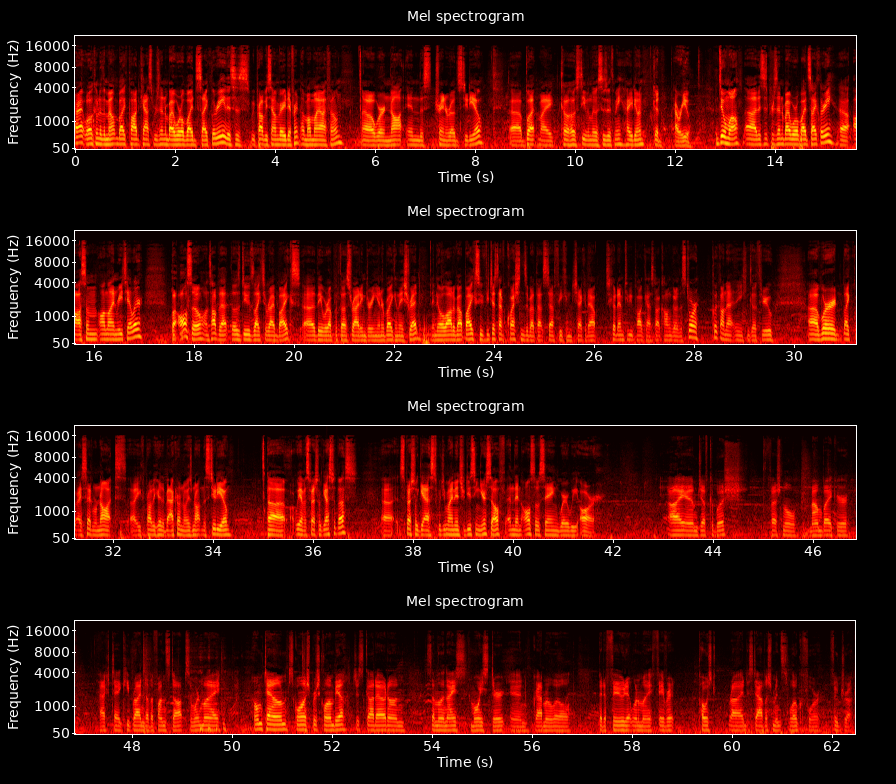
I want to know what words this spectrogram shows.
All right, welcome to the Mountain Bike Podcast presented by Worldwide Cyclery. This is, we probably sound very different. I'm on my iPhone. Uh, we're not in the TrainerRoad studio, uh, but my co-host Stephen Lewis is with me. How you doing? Good. How are you? I'm doing well. Uh, this is presented by Worldwide Cyclery, uh, awesome online retailer. But also, on top of that, those dudes like to ride bikes. Uh, they were up with us riding during Interbike and they shred. They know a lot about bikes. So if you just have questions about that stuff, you can check it out. Just go to mtbpodcast.com, go to the store, click on that, and you can go through. Uh, we're, like I said, we're not, uh, you can probably hear the background noise, we're not in the studio. Uh, we have a special guest with us. Uh, special guest, would you mind introducing yourself and then also saying where we are? I am Geoff Kabush, professional mountain biker. Hashtag keep riding till the fun stops. And we're in my hometown, Squamish, British Columbia. Just got out on some of the nice moist dirt and grabbing a little bit of food at one of my favorite post ride establishments, Locavore food truck.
